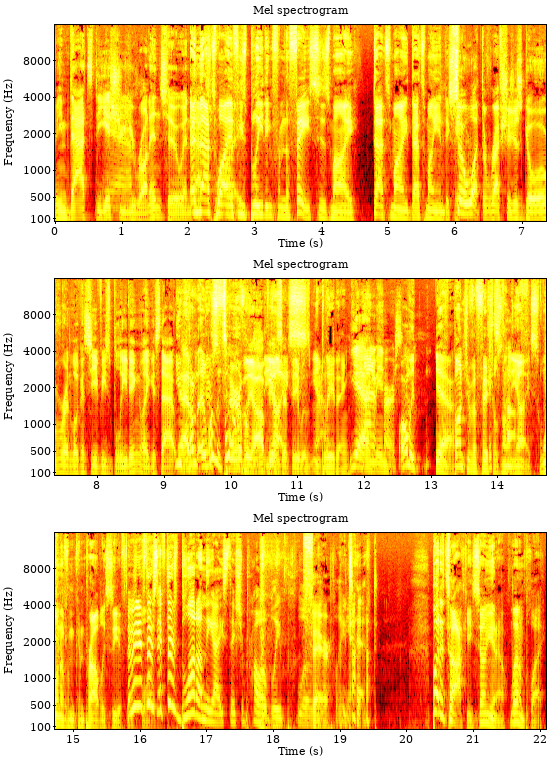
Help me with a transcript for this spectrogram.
I mean, that's the issue you run into, and and that's, why, if he's bleeding from the face is my that's my that's my indicator. so what? The ref should just go over and look and see if he's bleeding. Like, is that? yeah, I don't. It wasn't four of terribly them on the obvious if ice, he was yeah. bleeding. yeah, Not I at mean, first. Only yeah. a bunch of officials It's on the tough. ice. One of them can probably see if I there's mean, if there's blood. if there's blood on the ice, they should probably blow Fair. play dead. but it's hockey, so you know, let him play.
